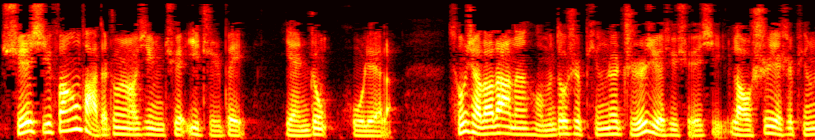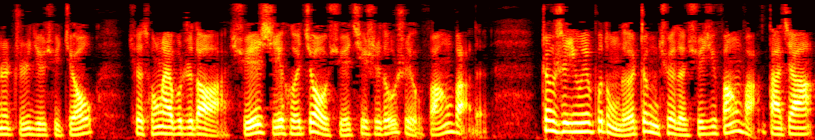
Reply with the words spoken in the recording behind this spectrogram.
学习方法的重要性却一直被严重忽略了。从小到大呢，我们都是凭着直觉去学习，老师也是凭着直觉去教，却从来不知道啊，学习和教学其实都是有方法的。正是因为不懂得正确的学习方法，大家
